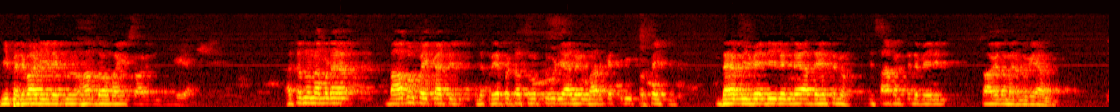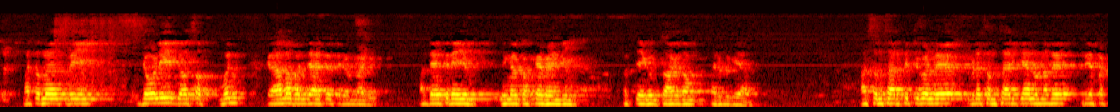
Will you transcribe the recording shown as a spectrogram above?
ഈ പരിപാടിയിലേക്ക് ഹാർദവമായി സ്വാഗതം ചെയ്യുകയാണ്. മറ്റൊന്ന് നമ്മുടെ ബാബു പൈക്കാട്ടിൽ എന്റെ പ്രിയപ്പെട്ട സുഹൃത്തു കൂടിയാണ് മാർക്കറ്റിംഗ് സൊസൈറ്റി അദ്ദേഹം ഈ വേദിയിലുണ്ട് അദ്ദേഹത്തിനും ഈ സ്ഥാപനത്തിന്റെ പേരിൽ സ്വാഗതം അരുളുകയാണ്. മറ്റൊന്ന് ശ്രീ ജോളി ജോസഫ് മുൻ ഗ്രാമപഞ്ചായത്ത് തിരുവമ്പാടി അദ്ദേഹത്തിനെയും നിങ്ങൾക്കൊക്കെ വേണ്ടി പ്രത്യേകം സ്വാഗതം അരുളുകയാണ്. ആ സംസാരിപ്പിച്ചുകൊണ്ട് ഇവിടെ സംസാരിക്കാനുള്ളത് പ്രിയപ്പെട്ട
